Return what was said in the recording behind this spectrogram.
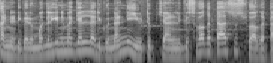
ಕನ್ನಡಿಗರೇ, ಮೊದಲಿಗೆ ನಿಮಗೆಲ್ಲರಿಗೂ ನನ್ನ ಯೂಟ್ಯೂಬ್ ಚಾನಲ್ಗೆ ಸ್ವಾಗತ, ಸುಸ್ವಾಗತ.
